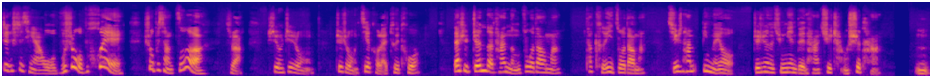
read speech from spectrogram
这个事情啊，我不是我不会，是我不想做，是吧？是用这种这种借口来推脱。但是真的他能做到吗？他可以做到吗？其实他并没有真正的去面对他，去尝试他。嗯，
